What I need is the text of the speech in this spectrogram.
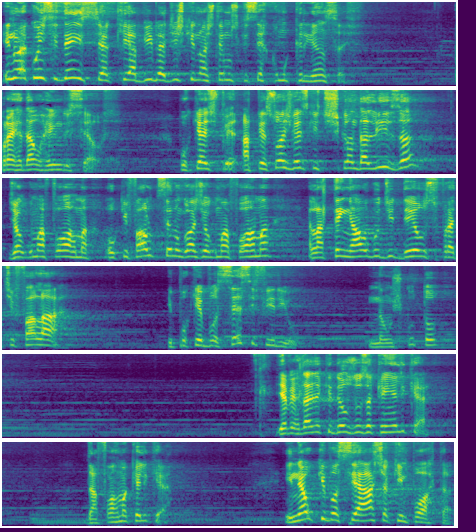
E não é coincidência que a Bíblia diz que nós temos que ser como crianças para herdar o reino dos céus. Porque a pessoa às vezes que te escandaliza de alguma forma, ou que fala que você não gosta de alguma forma, ela tem algo de Deus para te falar. E porque você se feriu, não escutou. E a verdade é que Deus usa quem Ele quer, da forma que Ele quer. E não é o que você acha que importa,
